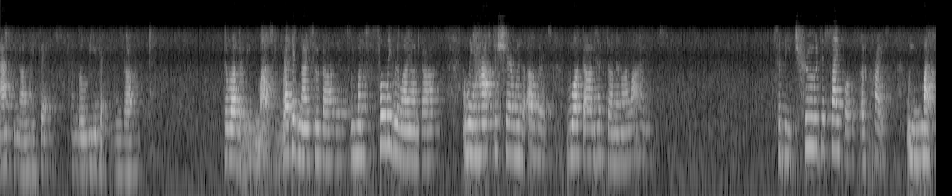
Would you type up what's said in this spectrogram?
acting on my faith and believing in God. Beloved, we must recognize who God is. We must fully rely on God. And we have to share with others what God has done in our lives. To be true disciples of Christ, we must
